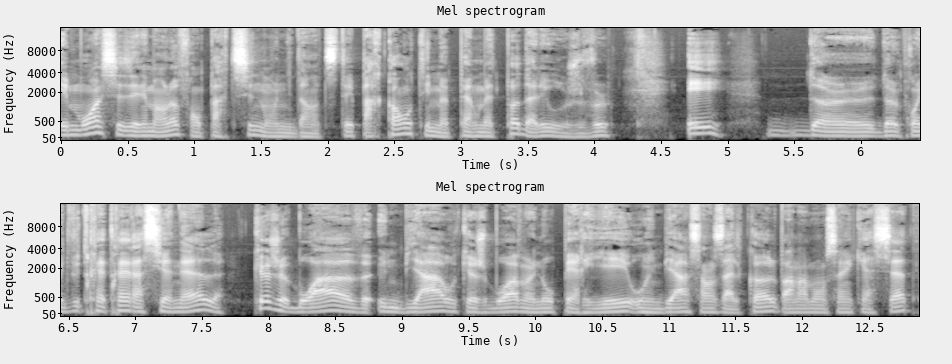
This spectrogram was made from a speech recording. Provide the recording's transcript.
Et moi, ces éléments-là font partie de mon identité. Par contre, ils me permettent pas d'aller où je veux. Et d'un point de vue très, très rationnel, que je boive une bière ou que je boive un eau Perrier ou une bière sans alcool pendant mon 5 à 7,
